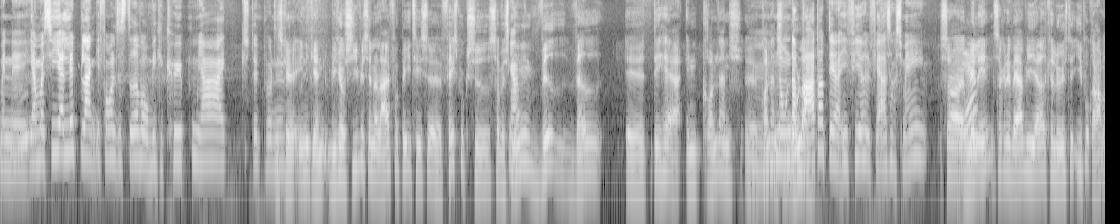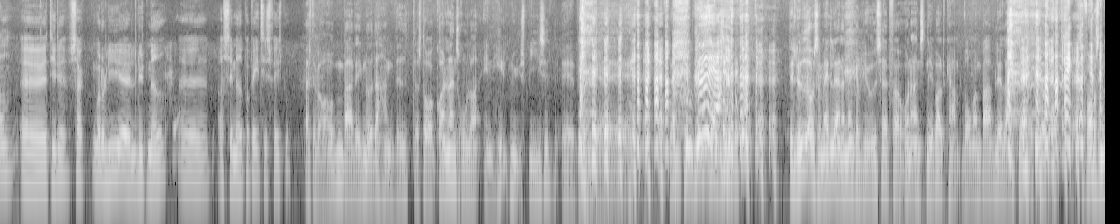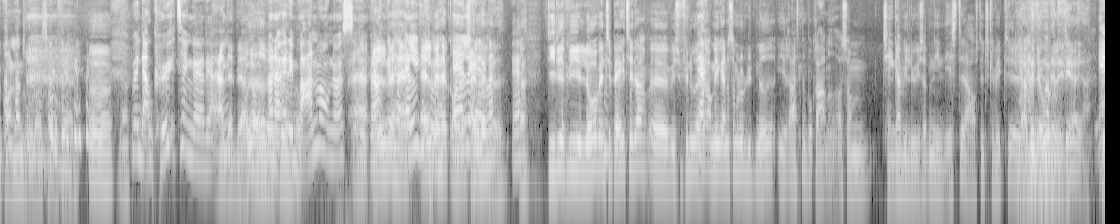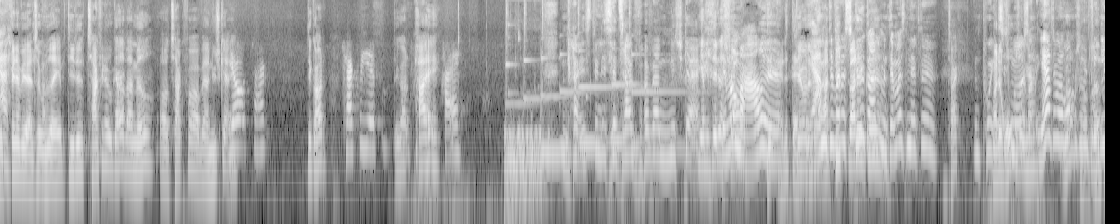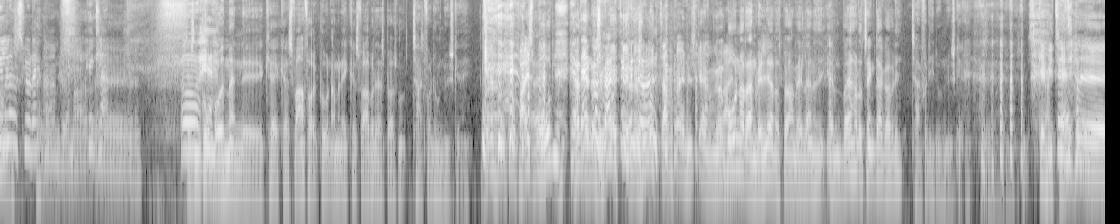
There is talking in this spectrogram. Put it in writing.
Men øh, jeg må sige, jeg er lidt blank i forhold til steder, hvor vi kan købe den. Jeg har ikke stødt på den. Det skal ind igen. Vi kan jo sige, at vi sender live på BT's øh, Facebook-side, så hvis Ja. nogen ved, hvad øh, det her er en Grønlands, øh, mm. Grønlands Nogen, der var der der i 74 og smage af. Så ja. Meld ind, så kan det være, at vi allerede kan løse det i programmet, øh, Ditte. Så må du lige øh, lytte med øh, og se med på BT's Facebook. Altså, det var åbenbart ikke noget, der hang ved. Der står grønlandsruller, en helt ny spise. Øh, på den øh, den, det, blev, det, det lyder jo som et eller andet, man kan blive udsat for under en sneboldkamp, hvor man bare bliver lagt ned og kørt rundt. Så får du sådan en grønlandsruller, og så er du færdig. Men der er jo kø, tænker jeg der. Ja, ikke? den bliver reddet Og der er det en barnevogn også, så Ja, det er børn, alle vi vil kan have- alle alle den. grønlandsk alle, ruller. alle. Ja. Ja. Ditte, vi lover at vende tilbage til dig, øh, hvis vi finder ud af Ja. det. Om ikke andet, så må du lytte med i resten af programmet, og som tænker, at vi løser den i næste afsnit. Skal vi ikke? øh, Jeg vil love det? det der er. Det Ja. finder vi altså ud af. Ditte, tak fordi du gad at være med, og tak for at være nysgerrig. Jo, tak. Det er godt. Tak for hjælpen. Det er godt. Hej. Hej. Nice, du lige siger tak for at være nysgerrig. Jamen, det er da det var sjovt. meget... Det øh, er det da. Det var det Ja, men det var da det skide ikke godt, det? men det var sådan lidt øh, Tak. en Var det poetisk ros, måde. Ja, det var ros, det vi fik lille poetisk. slut af. Ja, det var meget... Helt klart. Øh, Det er sådan en god måde, man øh, kan, kan svare folk på, når man ikke kan svare på deres spørgsmål. Tak for, at du er nysgerrig. det kan du kunne faktisk bruge den. Ja, den må du godt, det Den kan er du super. Tak for at være nysgerrig på min kan vej. når der er en vælger, der spørger om et eller andet. Jamen, hvad har du tænkt dig at gøre ved det? Tak, fordi du er nysgerrig. Øh, Skal vi tage et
